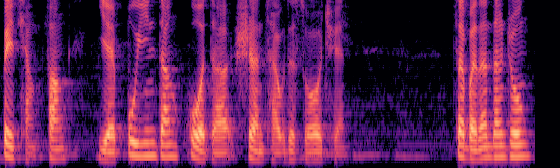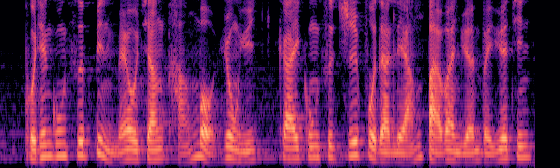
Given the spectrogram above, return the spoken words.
被抢方也不应当获得涉案财物的所有权。在本案当中，普天公司并没有将唐某用于该公司支付的两百万元违约金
